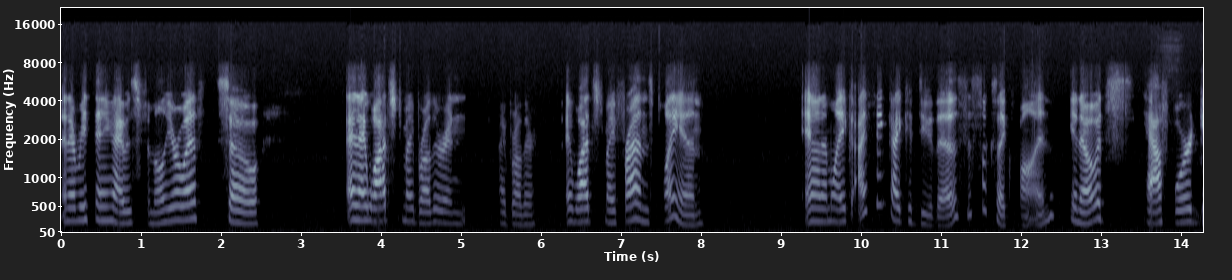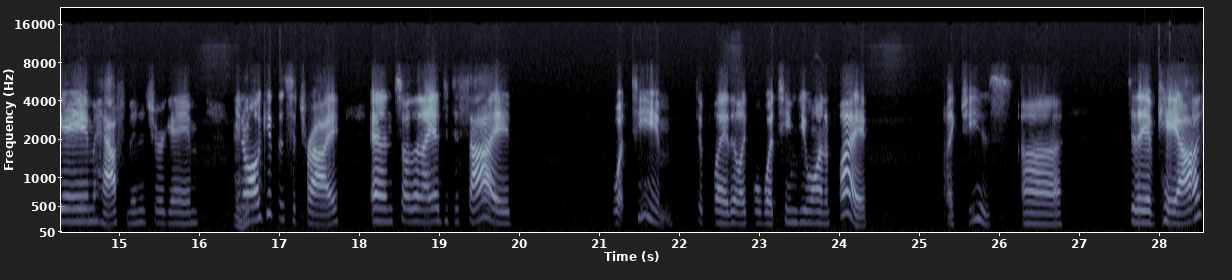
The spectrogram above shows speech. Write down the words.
and everything I was familiar with. So and I watched my brother and my brother. I watched my friends playing and I'm like, I think I could do this. This looks like fun. You know, it's half board game, half miniature game. You know, Mhm. I'll give this a try. And so then I had to decide what team to play. They're like, well, what team do you want to play? I'm like, geez, uh, do they have chaos?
